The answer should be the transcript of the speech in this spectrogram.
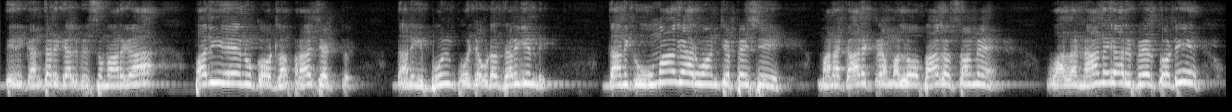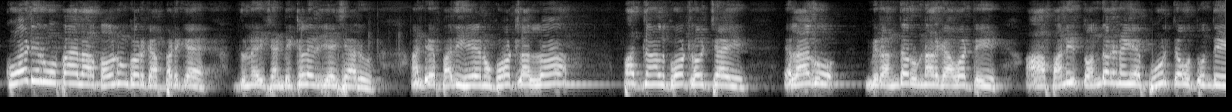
దీనికి అంతటి కలిపి సుమారుగా పదిహేను కోట్ల ప్రాజెక్టు. దానికి భూమి పూజ కూడా జరిగింది. దానికి ఉమా గారు అని చెప్పేసి మన కార్యక్రమంలో భాగస్వామి వాళ్ళ నాన్నగారి పేరుతోటి కోటి రూపాయల భవనం కొరకు అప్పటికే డొనేషన్ డిక్లేర్ చేశారు. అంటే పదిహేను కోట్లల్లో పద్నాలుగు కోట్లు వచ్చాయి. ఎలాగూ మీరు అందరూ ఉన్నారు కాబట్టి ఆ పని తొందరనే పూర్తి అవుతుంది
